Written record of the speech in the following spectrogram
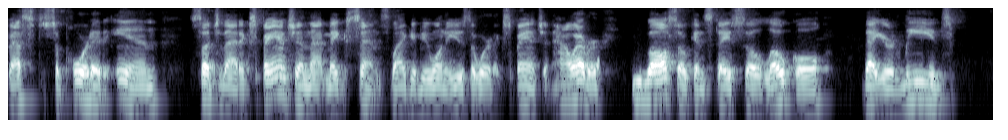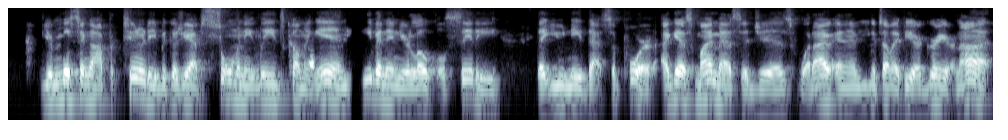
best supported in, such that expansion that makes sense. Like if you want to use the word expansion. However, you also can stay so local that your leads you're missing opportunity because you have so many leads coming in, even in your local city, that you need that support. I guess my message is what I, and you can tell me if you agree or not,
